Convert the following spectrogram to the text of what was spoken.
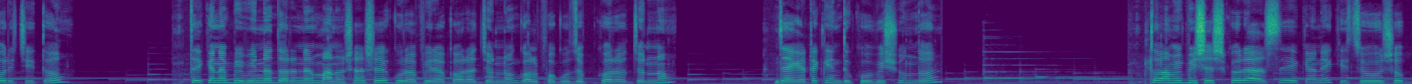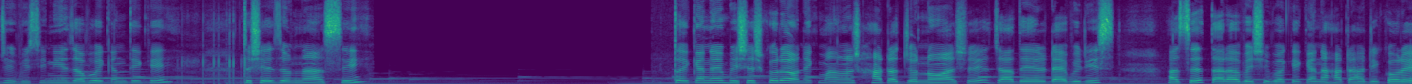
পরিচিত। তো এখানে বিভিন্ন ধরনের মানুষ আসে ঘোরাফেরা করার জন্য, গল্প গুজব করার জন্য। জায়গাটা কিন্তু খুবই সুন্দর। তো আমি বিশেষ করে আসি এখানে, কিছু সবজি বিছি নিয়ে যাব এখান থেকে। তো সেই জন্য আসি। তো এখানে বিশেষ করে অনেক মানুষ হাঁটার জন্য আসে, যাদের ডায়াবেটিস আছে তারা বেশিরভাগ এখানে হাঁটাহাঁটি করে।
